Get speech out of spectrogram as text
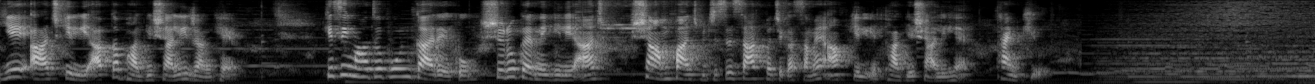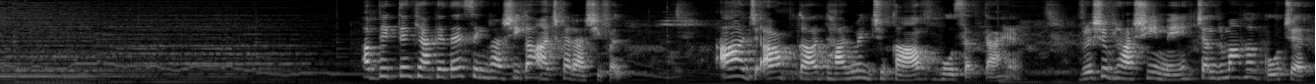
ये आज के लिए आपका भाग्यशाली रंग है। किसी महत्वपूर्ण कार्य को शुरू करने के लिए आज शाम पाँच बजे से सात बजे का समय आपके लिए भाग्यशाली है। थैंक यू अब देखते हैं क्या कहता है सिंह राशि का आज का राशिफल। आज आपका धार्मिक झुकाव हो सकता है। वृषभ राशि में चंद्रमा का गोचर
